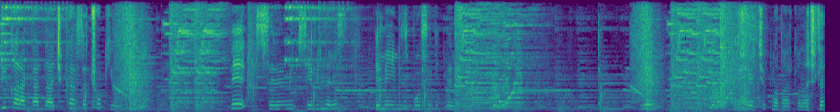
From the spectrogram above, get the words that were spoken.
Bir karakter daha çıkarsa çok iyi olur. Ve sevimi, seviniriz. Emeğimiz boşa gitmemiş olur. Ve bir şey çıkmadı arkadaşlar.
